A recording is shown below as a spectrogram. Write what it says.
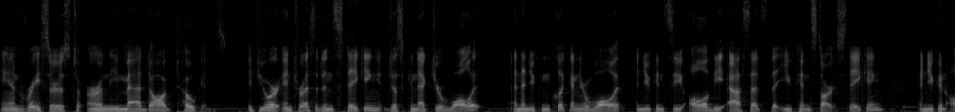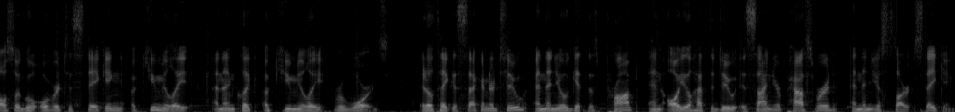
and racers to earn the Mad Dog tokens. If you are interested in staking, just connect your wallet and then you can click on your wallet and you can see all of the assets that you can start staking. And you can also go over to staking, accumulate, and then click accumulate rewards. It'll take a second or two and then you'll get this prompt and all you'll have to do is sign your password and then you'll start staking.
